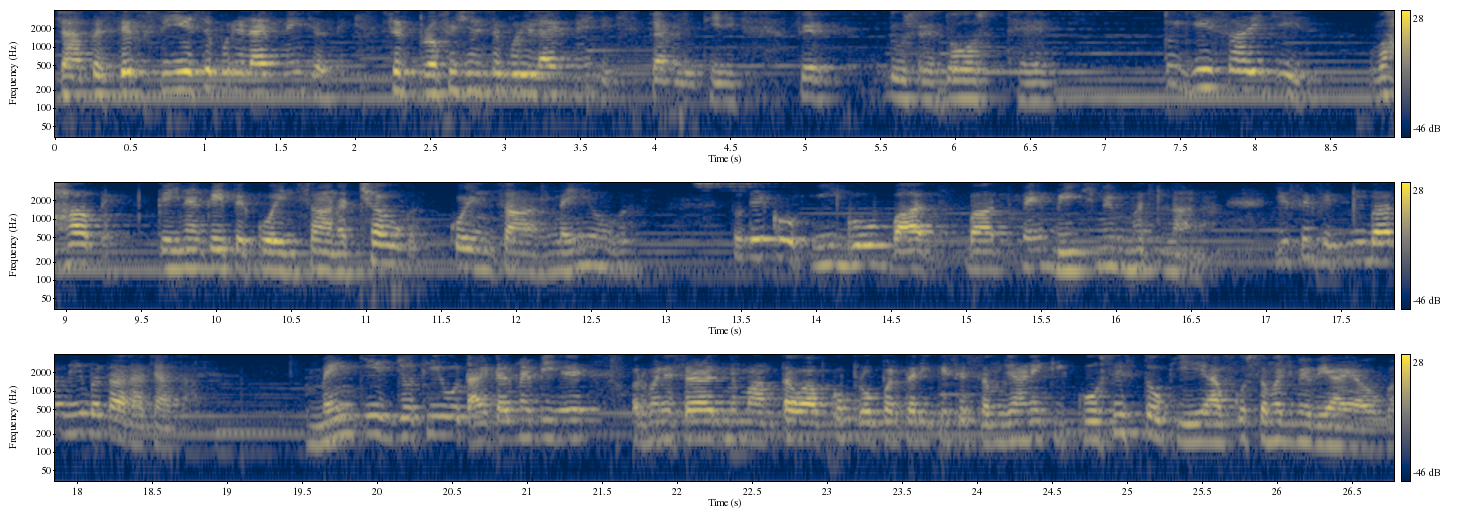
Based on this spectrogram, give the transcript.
जहाँ पे सिर्फ़ सीए से पूरी लाइफ नहीं चलती, सिर्फ़ प्रोफेशन से पूरी लाइफ नहीं थी। फैमिली थी, फिर दूसरे दोस्त थे। तो ये सारी चीज़, वहाँ पे कहीं ना कहीं पे कोई इंसान अच्छा होगा, कोई इंसान नहीं होगा। तो देखो ईगो बात बात में बीच में मत लाना। ये सिर्फ़ इतनी बात नहीं बताना चाहता। मेन चीज़ जो थी वो टाइटल में भी है और मैंने शायद, मैं मानता हूँ आपको प्रॉपर तरीके से समझाने की कोशिश तो की है, आपको समझ में भी आया होगा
